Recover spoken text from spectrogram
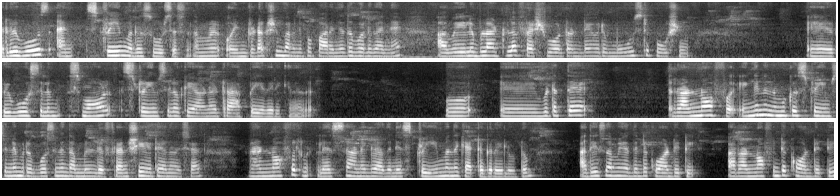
rivers and stream resources നമ്മൾ ഇൻട്രൊഡക്ഷൻ പറഞ്ഞപ്പോൾ പറഞ്ഞതുപോലെ തന്നെ അവൈലബിൾ ആയിട്ടുള്ള ഫ്രഷ് വാട്ടറിന്റെ ഒരു മോസ്റ്റ് പോർഷൻ റിവേഴ്സിലും സ്മോൾ സ്ട്രീംസിലൊക്കെയാണ് ട്രാപ്പ് ചെയ്തിരിക്കുന്നത്. അപ്പോൾ ഇവിടുത്തെ റൺ ഓഫ് എങ്ങനെ നമുക്ക് സ്ട്രീംസിനും റിവേഴ്സിനും തമ്മിൽ ഡിഫറൻഷിയേറ്റ് എന്ന് വെച്ചാൽ റൺ ഓഫ് ലെസ് ആണെങ്കിൽ അതിനെ സ്ട്രീം എന്ന കാറ്റഗറിയിലോട്ടും അതേസമയം അതിന്റെ ക്വാണ്ടിറ്റി ആ റൺ ഓഫിന്റെ ക്വാണ്ടിറ്റി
